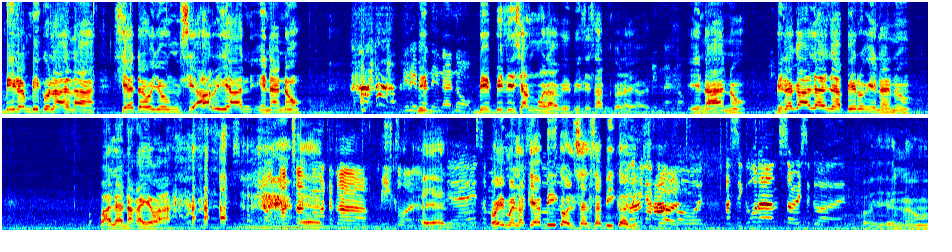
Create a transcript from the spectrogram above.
bilang Bicolana, siya daw yung si Arian Inano. Bib- Inano. Bibilisan ko na, bibilisan ko na yun. Inano. Inano. Binagala niya pero inano. Pala na kayo ha. Shoutout sa Ayan. mga taga Bicol. Ayan. Yes, sa mga Oy, malaki ang Bicol. Saan sa Bicol? Pinahapon. Asiguran, Sorsogon. Ayan oh.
